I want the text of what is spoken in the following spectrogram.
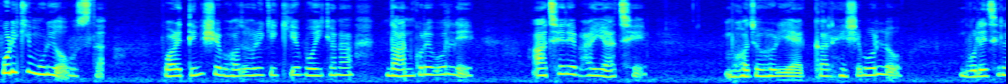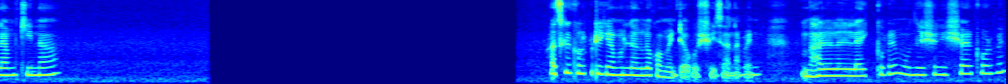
পড়ি কি মুড়ি অবস্থা? পরের দিন সে ভজহরিকে গিয়ে বইখানা দান করে বললে, আছে রে ভাই, আছে। ভজহরি একগাল হেসে বলল, বলেছিলাম কি না? আজকের গল্পটি কেমন লাগল কমেন্টে অবশ্যই জানাবেন। ভালো লাগলে লাইক করবেন, বন্ধুদের সঙ্গে শেয়ার করবেন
